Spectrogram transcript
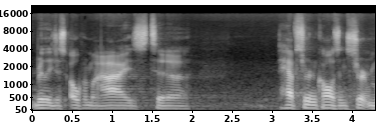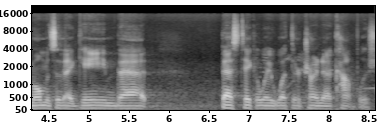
Really just opened my eyes to have certain calls in certain moments of that game that best take away what they're trying to accomplish.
